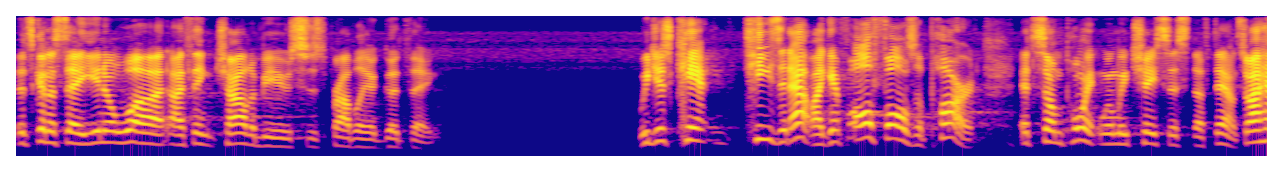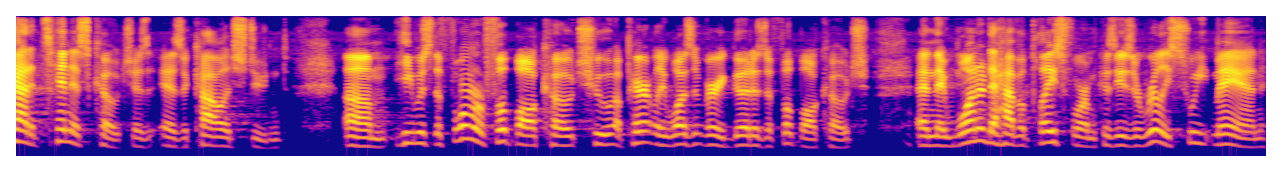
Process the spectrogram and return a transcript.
that's gonna say, you know what, I think child abuse is probably a good thing. We just can't tease it out. Like, if all falls apart at some point when we chase this stuff down. So, I had a tennis coach as, as a college student. Um, he was the former football coach who apparently wasn't very good as a football coach, and they wanted to have a place for him because he's a really sweet man.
